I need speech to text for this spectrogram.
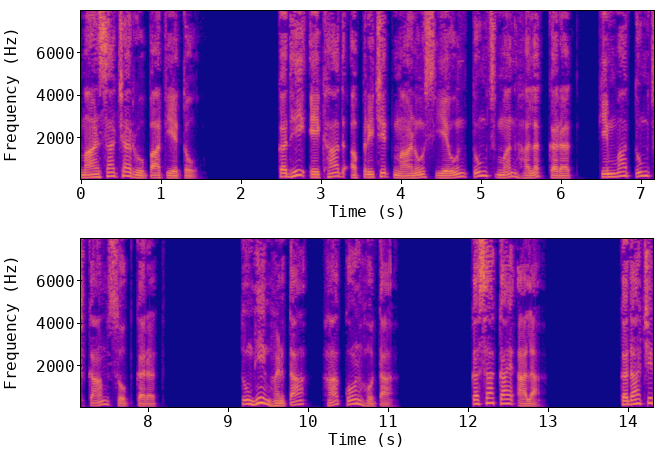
माणसाच्या रूपात येतो. कधी एखाद अपरिचित माणूस येऊन तुमच मन हलक करत किंवा तुमच काम सोप करत. तुम्ही म्हणता हा कोण होता? कसा काय आला? कदाचित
